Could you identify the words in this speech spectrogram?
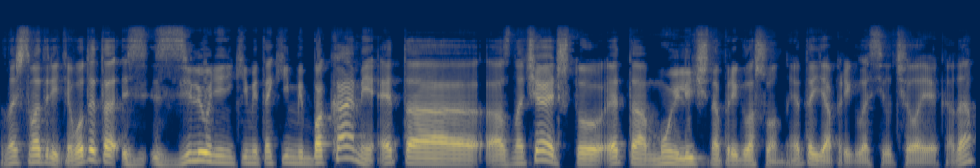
Значит, смотрите, вот это с зелененькими такими боками, это означает, что это мой лично приглашенный, это я пригласил человека, да.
